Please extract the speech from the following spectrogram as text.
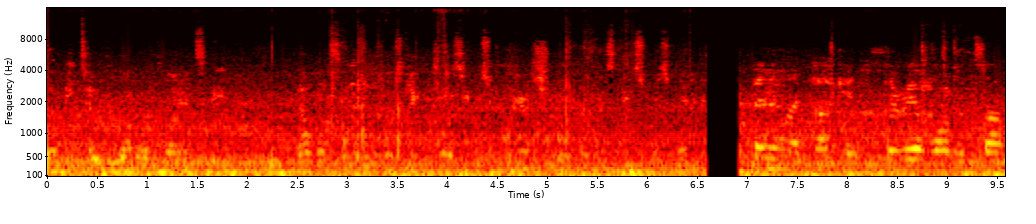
Let me tell you what our clients need. Now, let's look at the first case because he was really unsure if this case was going to be. been in my pocket. They're real warm and soft.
